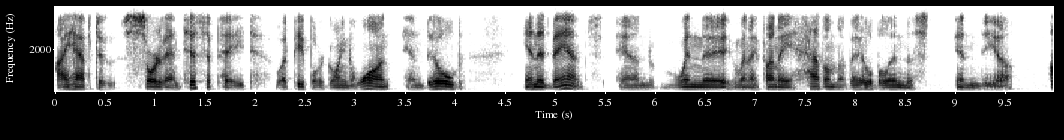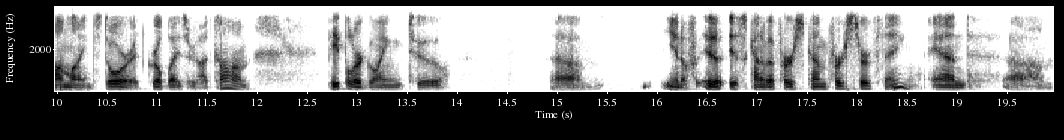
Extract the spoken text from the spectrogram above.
I have to sort of anticipate what people are going to want and build in advance. And when they when I finally have them available in the in the uh, online store at grillblazer.com, people are going to, um, you know, it, it's kind of a first come first serve thing, and um,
